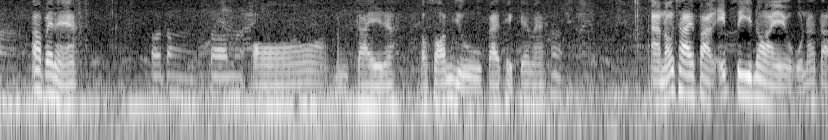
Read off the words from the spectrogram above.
มาอ้าวไปไหนอะก็ต้องซ้อมอะอ๋อมันไกลนะเขาซ้อมอยู่แฟร์เท็กซ์ใช่ไหมครับอ่าน้องชายฝาก FC หน่อยโอ้โหหน้าตา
